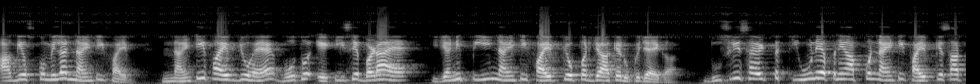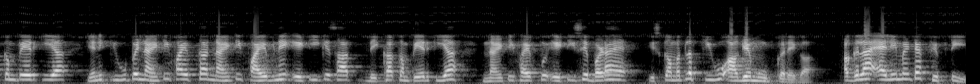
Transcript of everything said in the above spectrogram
आगे उसको मिला 95 95 जो है, वो तो 80 से बड़ा है, यानी P 95 के ऊपर जाके रुक जाएगा। दूसरी साइड पे Q ने अपने आप को 95 के साथ कंपेयर किया, यानी Q पे 95 था 95 ने 80 के साथ देखा कंपेयर किया 95 तो 80 से बड़ा है, इसका मतलब Q आगे मूव करेगा। अगला एलिमेंट है 50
